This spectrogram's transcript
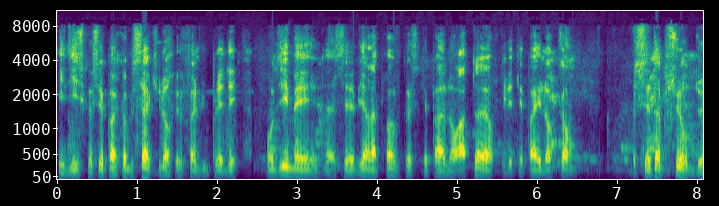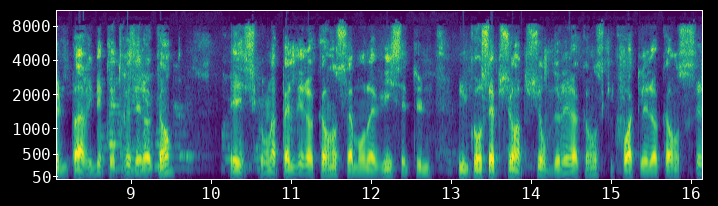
ils disent que c'est pas comme ça qu'il aurait fallu plaider. On dit, mais c'est bien la preuve que ce n'était pas un orateur, qu'il n'était pas éloquent. C'est absurde, d'une part, il était très éloquent, et ce qu'on appelle l'éloquence, à mon avis, c'est une, une, conception absurde de l'éloquence qui croit que l'éloquence, c'est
